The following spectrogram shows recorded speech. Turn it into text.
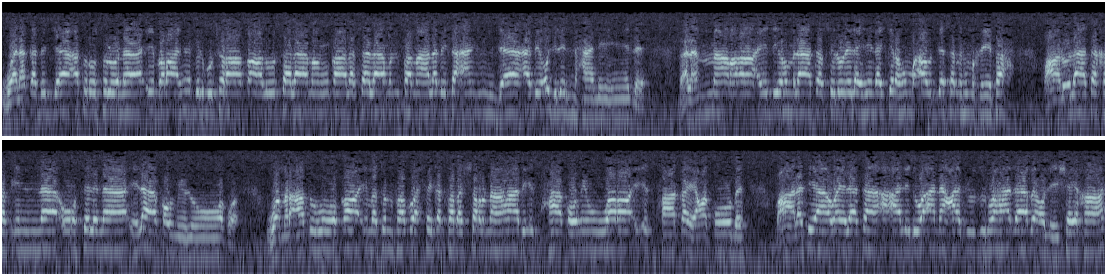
ولقد جاءت رسلنا إبراهيم بالبشرى قالوا سلاما قال سلام فما لبث أن جاء بعجل حنيذ فلما رأى أيديهم لا تصل إليه نكرهم وأوجس منهم خيفة قالوا لا تخف إنا أرسلنا إلى قوم لوط. وامرأته قائمة فضحكت فبشرناها بإسحاق ومن وراء إسحاق يعقوب. قالت يا ويلتى أألد وأنا عجوز؟ وهذا بعلي شيخا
